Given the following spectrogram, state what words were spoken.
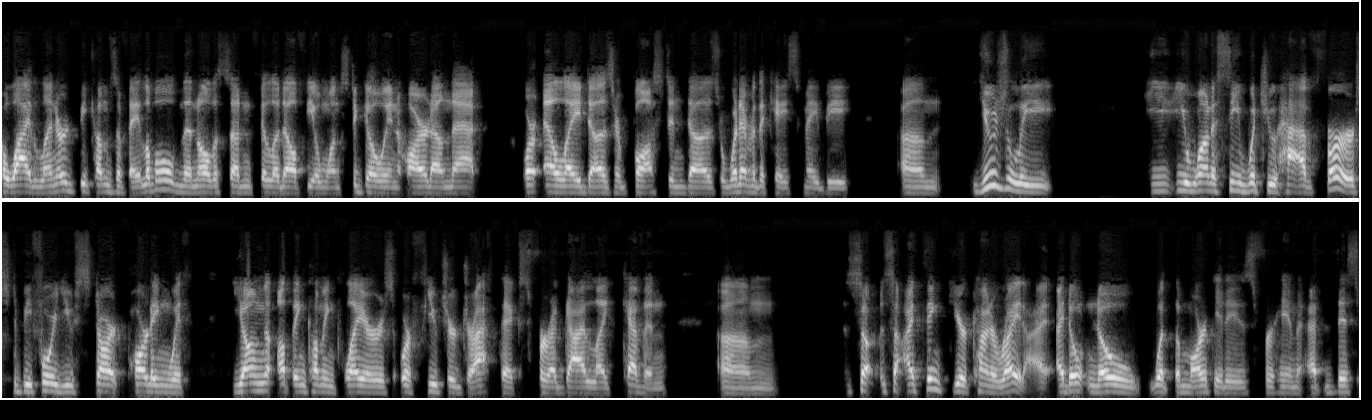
Kawhi Leonard becomes available, then all of a sudden Philadelphia wants to go in hard on that, or LA does, or Boston does, or whatever the case may be. Um, usually, you, you want to see what you have first before you start parting with young up and coming players or future draft picks for a guy like Kevin. Um, so so I think you're kind of right. I, I don't know what the market is for him at this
